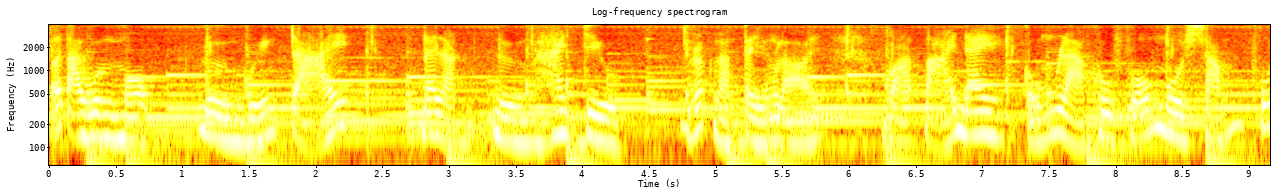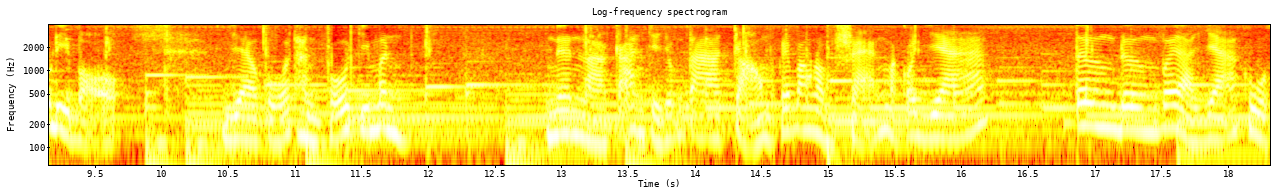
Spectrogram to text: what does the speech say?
Ở tại quận 1 đường Nguyễn Trãi, đây là đường hai chiều, rất là tiện lợi. Và tại đây cũng là khu phố mua sắm, phố đi bộ. Vào của thành phố Hồ Chí Minh nên là các anh chị chúng ta chọn một cái bất động sản mà có giá tương đương với là giá khu vực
